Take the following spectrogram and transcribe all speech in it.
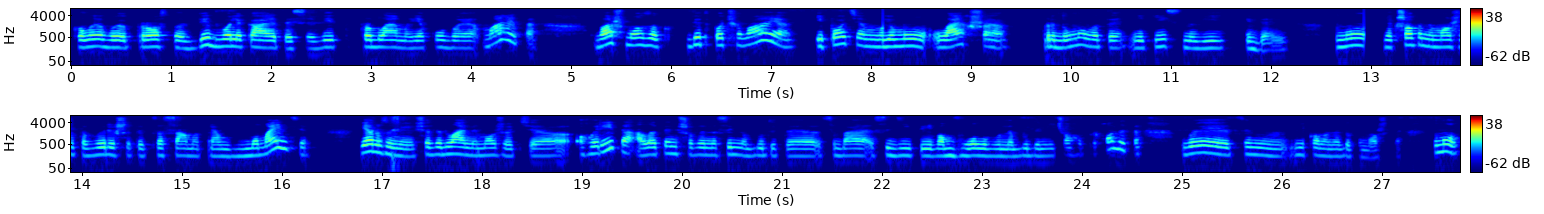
коли ви просто відволікаєтеся від проблеми, яку ви маєте. Ваш мозок відпочиває, і потім йому легше придумувати якісь нові ідеї. Тому, якщо ви не можете вирішити це саме прямо в моменті. Я розумію, що дедлайни можуть е, горіти, але тим, що ви не сильно будете себе сидіти і вам в голову не буде нічого приходити, ви цим нікому не допоможете. Тому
